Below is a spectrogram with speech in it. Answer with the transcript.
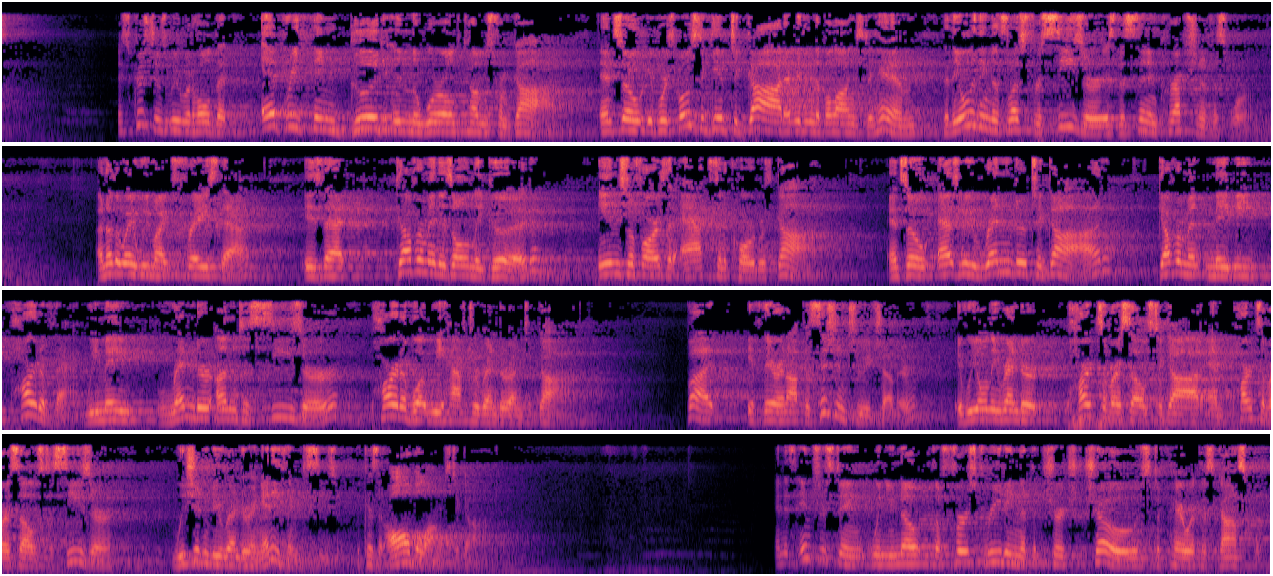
As Christians, we would hold that everything good in the world comes from God. And so, if we're supposed to give to God everything that belongs to Him, then the only thing that's left for Caesar is the sin and corruption of this world. Another way we might phrase that is that government is only good insofar as it acts in accord with God. And so, as we render to God, government may be part of that. We may render unto Caesar part of what we have to render unto God. But if they're in opposition to each other, if we only render parts of ourselves to God and parts of ourselves to Caesar, we shouldn't be rendering anything to Caesar because it all belongs to God. And it's interesting when you note the first reading that the church chose to pair with this gospel.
